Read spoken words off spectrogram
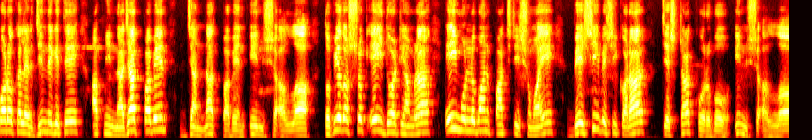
পরকালের জিন্দগিতে আপনি নাজাত পাবেন, জান্নাত পাবেন, ইনশাআল্লাহ। তো প্রিয় দর্শক, এই দোয়াটি আমরা এই মূল্যবান পাঁচটি সময়ে বেশি বেশি করার চেষ্টা করব, ইনশাআল্লাহ।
